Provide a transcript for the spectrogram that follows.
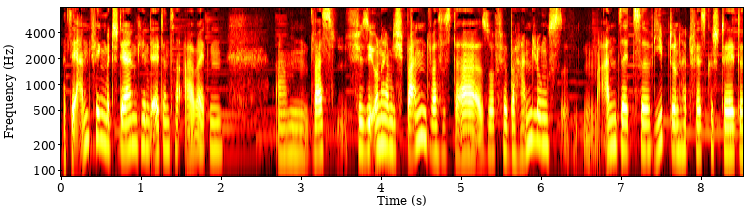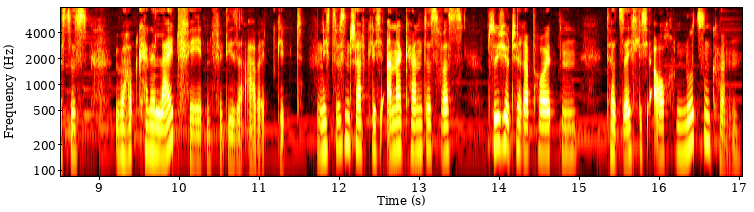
Als sie anfing, mit Sternenkindeltern zu arbeiten, ähm, war es für sie unheimlich spannend, was es da so für Behandlungsansätze gibt und hat festgestellt, dass es überhaupt keine Leitfäden für diese Arbeit gibt. Nichts wissenschaftlich anerkanntes, was Psychotherapeuten tatsächlich auch nutzen können.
